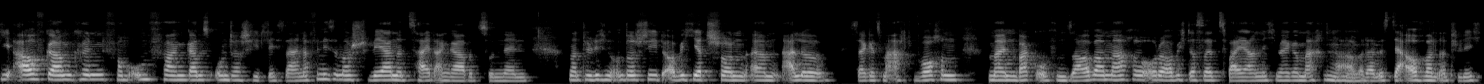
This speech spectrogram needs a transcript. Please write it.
die Aufgaben können vom Umfang ganz unterschiedlich sein. Da finde ich es immer schwer, eine Zeitangabe zu nennen. Das ist natürlich ein Unterschied, ob ich jetzt schon ähm, alle, ich sage jetzt mal acht Wochen, meinen Backofen sauber mache oder ob ich das seit zwei Jahren nicht mehr gemacht mhm. habe. Dann ist der Aufwand natürlich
